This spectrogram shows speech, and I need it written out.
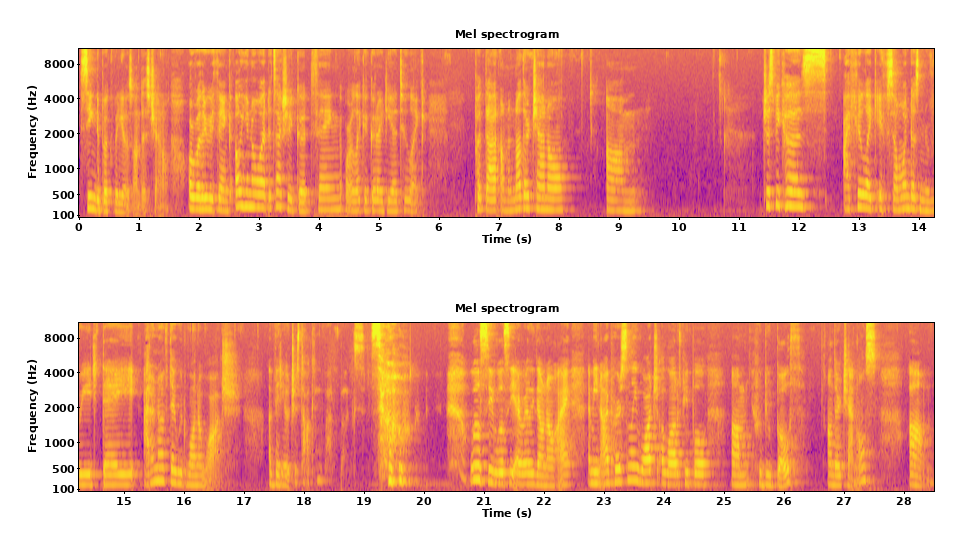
seeing the book videos on this channel. Or whether you think oh you know what it's actually a good thing or like a good idea to like put that on another channel. Um, just because i feel like if someone doesn't read they i don't know if they would want to watch a video just talking about books. So we'll see we'll see. I really don't know. I i mean i personally watch a lot of people um, who do both on their channels. Um,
